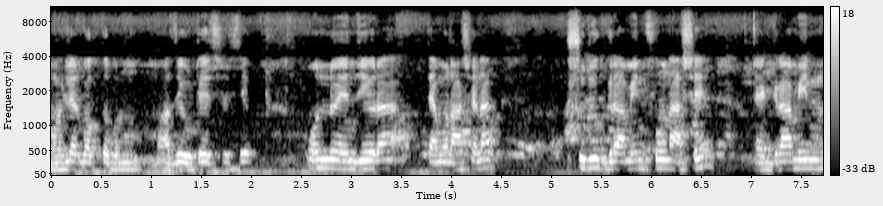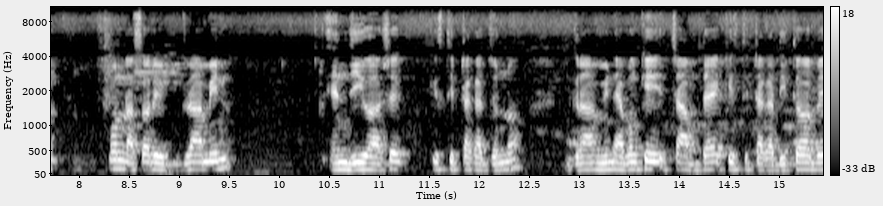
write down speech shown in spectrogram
মহিলার বক্তব্য মাঝে উঠে এসেছে, অন্য এনজিওরা তেমন আসে না। শুধু গ্রামীণ ফোন আসে গ্রামীণ ফোন না সরি গ্রামীণ এনজিও আসে কিস্তির টাকার জন্য। গ্রামীণ এবং কি চাপ দেয় কিস্তির টাকা দিতে হবে।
